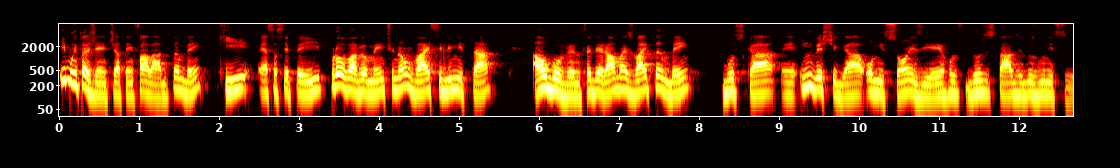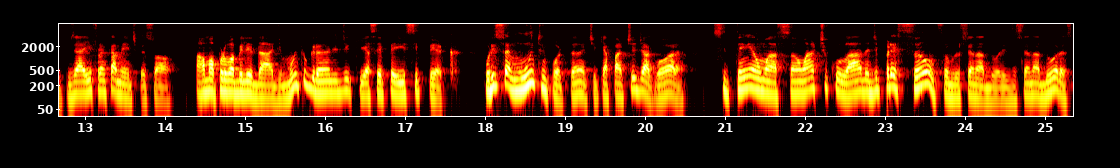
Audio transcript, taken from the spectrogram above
E muita gente já tem falado também que essa CPI provavelmente não vai se limitar ao governo federal, mas vai também buscar é, investigar omissões e erros dos estados e dos municípios. E aí, francamente, pessoal, há uma probabilidade muito grande de que a CPI se perca. Por isso é muito importante que a partir de agora se tenha uma ação articulada de pressão sobre os senadores e senadoras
